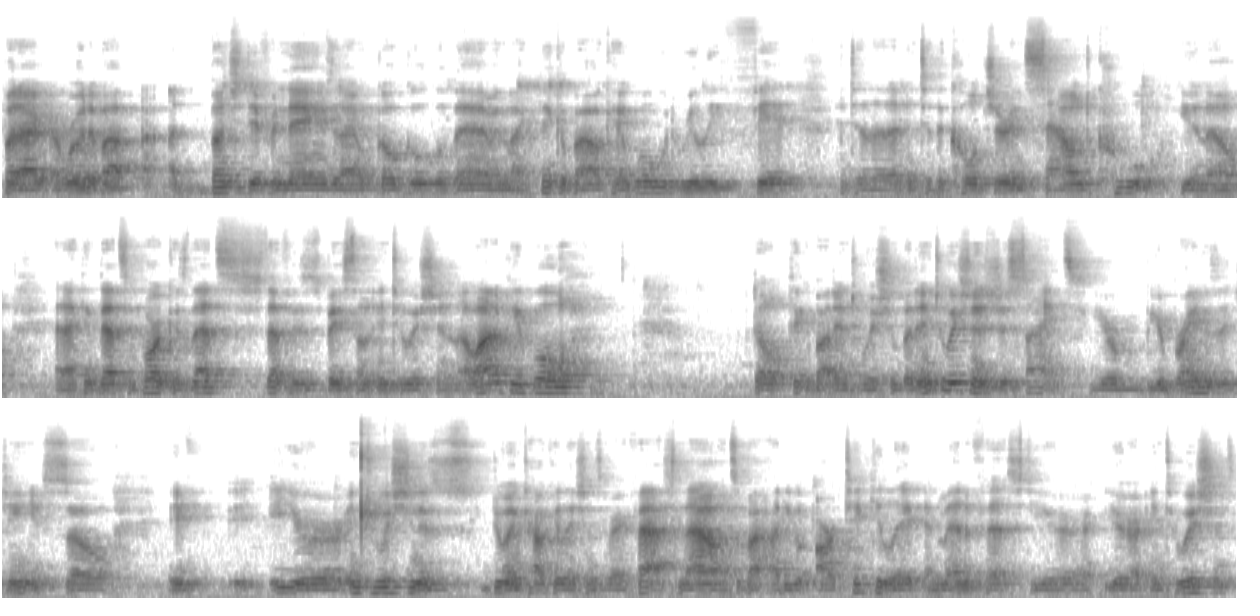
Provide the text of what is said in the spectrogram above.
But I, I wrote about a, a bunch of different names, and I would go Google them and like think about okay, what would really fit into the into the culture and sound cool, you know. And I think that's important because that stuff is based on intuition. A lot of people don't think about intuition, but intuition is just science. Your your brain is a genius. So if your intuition is doing calculations very fast. Now it's about how do you articulate and manifest your your intuitions.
